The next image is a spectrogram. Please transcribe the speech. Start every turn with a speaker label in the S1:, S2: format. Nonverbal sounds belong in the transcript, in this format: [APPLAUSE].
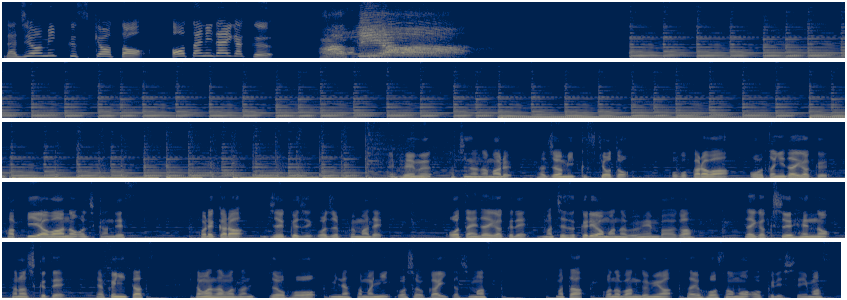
S1: ラジオミックス京都大谷大学。
S2: ハッピーアワ
S3: ー FM870 ラジオミックス京都。ここからは大谷大学ハッピーアワーのお時間です。これから19時50分まで大谷大学でまちづくりを学ぶメンバーが大学周辺の楽しくて役に立つさまざまな情報を皆様にご紹介いたします。またこの番組は再放送もお送りしています。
